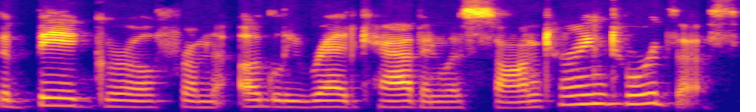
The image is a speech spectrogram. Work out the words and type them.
The big girl from the ugly red cabin was sauntering towards us.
